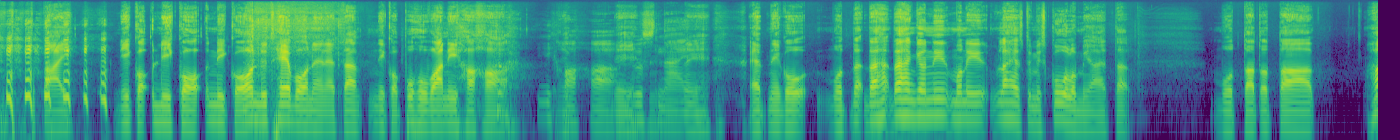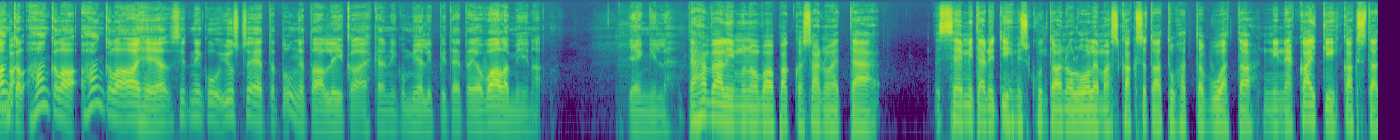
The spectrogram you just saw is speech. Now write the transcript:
Tai Niko, Niko, Niko on nyt hevonen, että Niko puhuu vaan ihahaa. Ihaha, Niin, just näin. Niin. Et niinku, mutta täh, tähänkin on niin moni lähestymiskulmia, että, mutta tota, hankala, hankala, hankala aihe ja sitten niinku just se, että tungetaan liikaa ehkä niinku mielipiteitä jo valmiina jengille. Tähän väliin mun on vaan pakko sanoa, että se mitä nyt ihmiskunta on ollut olemassa 200 000 vuotta, niin ne kaikki 200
